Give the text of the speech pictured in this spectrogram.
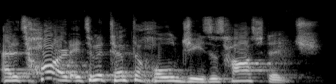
At its heart, it's an attempt to hold Jesus hostage,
